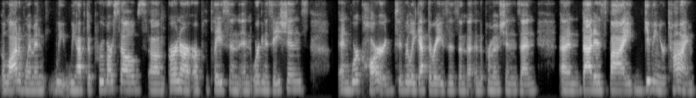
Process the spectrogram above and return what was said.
a lot of women we we have to prove ourselves, um, earn our, our place in, in organizations and work hard to really get the raises and the and the promotions. And and that is by giving your time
